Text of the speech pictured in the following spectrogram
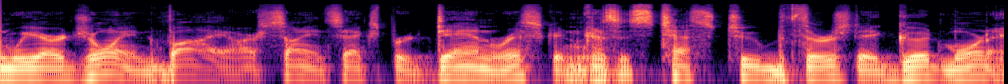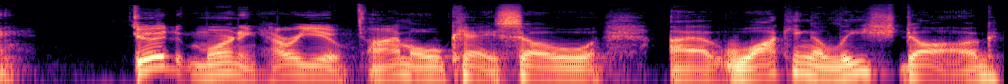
We are joined by our science expert, Dan Riskin, because it's Test Tube Thursday. Good morning. Good morning. How are you? I'm okay. So, uh, walking a leash dog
